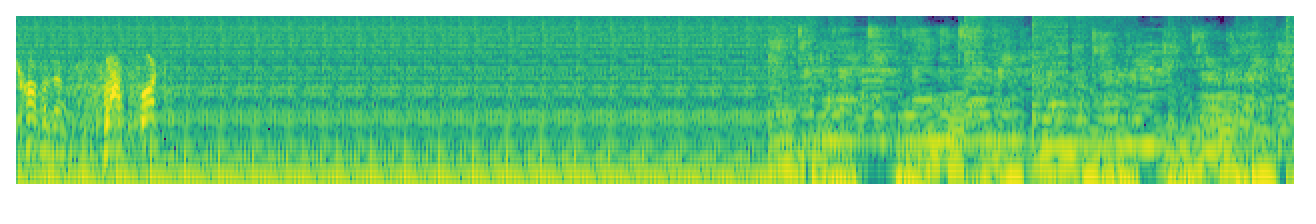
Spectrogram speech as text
incompetent flatfoot! Intergalactic planetary planetary intergalactic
